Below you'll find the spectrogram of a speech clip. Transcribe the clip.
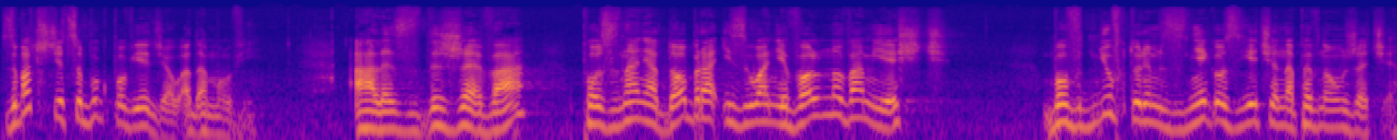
Zobaczcie, co Bóg powiedział Adamowi. Ale z drzewa poznania dobra i zła nie wolno wam jeść, bo w dniu, w którym z niego zjecie, na pewno umrzecie.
